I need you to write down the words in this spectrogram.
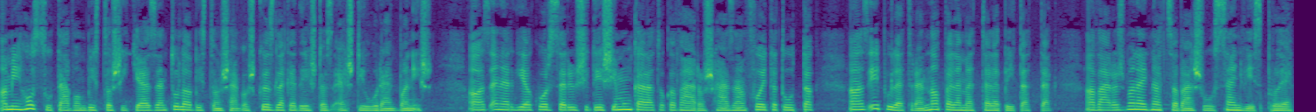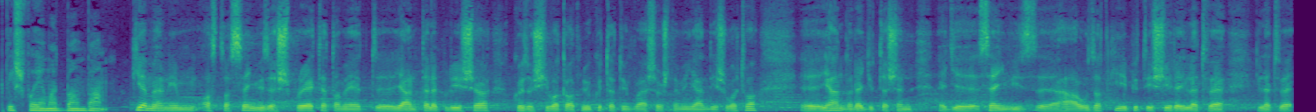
ami hosszú távon biztosítja ezentúl a biztonságos közlekedést az esti órákban is. Az energiakorszerűsítési munkálatok a Városházán folytatódtak, az épületre napelemet telepítettek, a városban egy nagyszabású szennyvíz projekt is folyamatban van. Kiemelném azt a szennyvizes projektet, amelyet Ján településsel közös hivatalt működtetünk Vásárosnemi Jándés voltva. Jándal együttesen egy szennyvíz hálózat kiépítésére, illetve, illetve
